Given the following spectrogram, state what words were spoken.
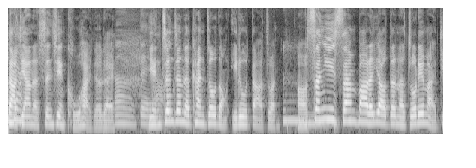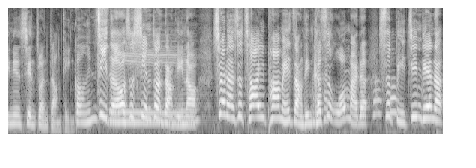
大家呢深陷苦海，对不对？嗯，对啊，眼睁睁的看周董一路大赚，嗯。好，三一三八的耀灯呢，昨天买，今天现赚涨停。记得哦，是现赚涨停哦，虽然是差一趴没涨停，可是我买的是比今天的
